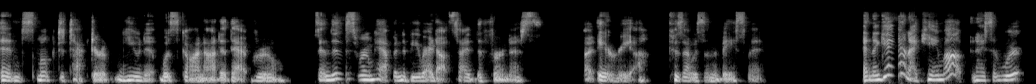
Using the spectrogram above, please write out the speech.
and smoke detector unit was gone out of that room. And this room happened to be right outside the furnace uh, area because I was in the basement. And again, I came up and I said, Where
